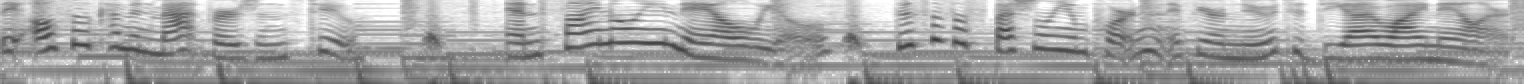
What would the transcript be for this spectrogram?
They also come in matte versions too. And finally, nail wheels. This is especially important if you're new to DIY nail art.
